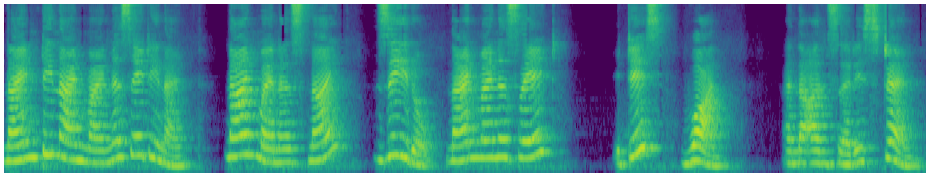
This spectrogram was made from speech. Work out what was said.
99 minus 89. 9 minus 9, 0. 9 minus 8, it is 1. And the answer is 10.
